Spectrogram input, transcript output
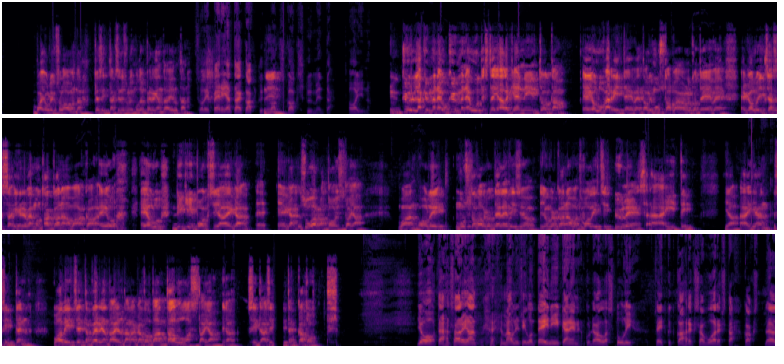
vai oliko se lauantaina? Käsittääkseni se oli muuten perjantai-iltana. Se oli perjantai 22.20 niin. aina. Kyllä, 10, 10 uutisten jälkeen niin tota, ei ollut väri TV, oli mustavalko TV, eikä ollut itse asiassa hirveän montaa kanavaakaan. Ei ollut, ei ollut digiboksia eikä, eikä suoratoistoja vaan oli mustavalko televisio, jonka kanavat valitsi yleensä äiti. Ja äitihän sitten valitsi, että perjantai-iltana katsotaan tallasta ja, ja sitä sitten katsottiin. Joo, tähän sarjaan, mä olin silloin teini-ikäinen, kun Dallas tuli. 78 vuodesta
